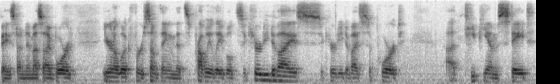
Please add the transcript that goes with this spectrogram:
based on an MSI board, you're going to look for something that's probably labeled security device, security device support, uh, TPM state.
